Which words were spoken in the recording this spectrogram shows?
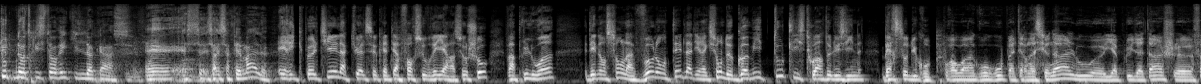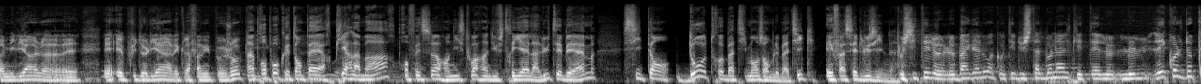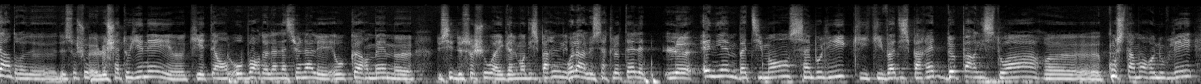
toute notre historique, il le casse. Et ça, ça fait mal. Éric Pelletier, l'actuel secrétaire force ouvrière à Sochaux, va plus loin dénonçant la volonté de la direction de gommer toute l'histoire de l'usine, berceau du groupe. Pour avoir un gros groupe international où euh, il n'y a plus d'attaches euh, familiales euh, et, plus de liens avec la famille Peugeot. Un propos que tempère Pierre Lamar, professeur en histoire industrielle à l'UTBM, citant d'autres bâtiments emblématiques effacés de l'usine. On peut citer le, bungalow à côté du Stade Bonal, qui était l'école de cadre de, Sochaux, le château Yéné, qui était au bord de la nationale et au cœur même du site de Sochaux, a également disparu. Voilà, le Cercle Hôtel est le énième bâtiment symbolique qui, va disparaître de par l'histoire euh, constamment renouvelée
